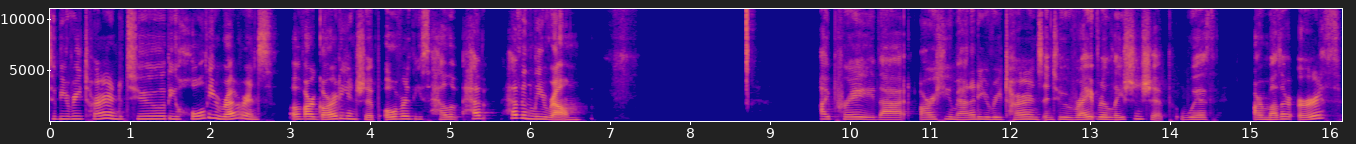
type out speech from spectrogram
to be returned to the holy reverence of our guardianship over these hel- hev- heavenly realm. I pray that our humanity returns into right relationship with our Mother Earth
